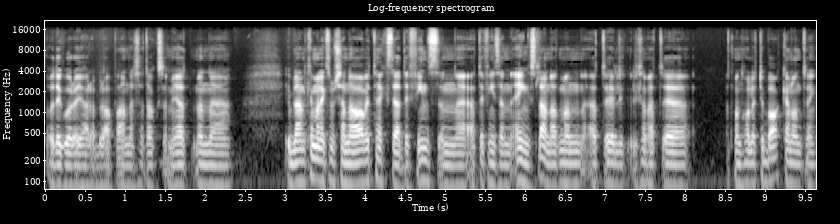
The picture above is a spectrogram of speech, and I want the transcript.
Och det går att göra bra på andra sätt också. Men, jag, men eh, ibland kan man liksom känna av i texter att det finns en, att det finns en ängslan. Att man, att det, liksom, att, att man håller tillbaka någonting.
